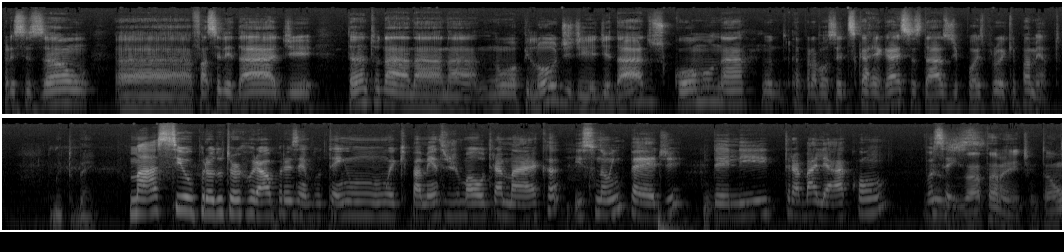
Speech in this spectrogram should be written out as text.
precisão, uh, facilidade, tanto na, na, na, no upload de, de dados como para você descarregar esses dados depois para o equipamento. Muito bem. Mas se o produtor rural, por exemplo, tem um equipamento de uma outra marca, isso não impede dele trabalhar com vocês. Exatamente. Então,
